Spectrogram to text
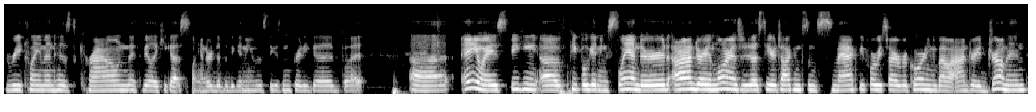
reclaiming his crown. I feel like he got slandered at the beginning of the season pretty good. But uh anyways, speaking of people getting slandered, Andre and Lawrence are just here talking some smack before we started recording about Andre Drummond,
